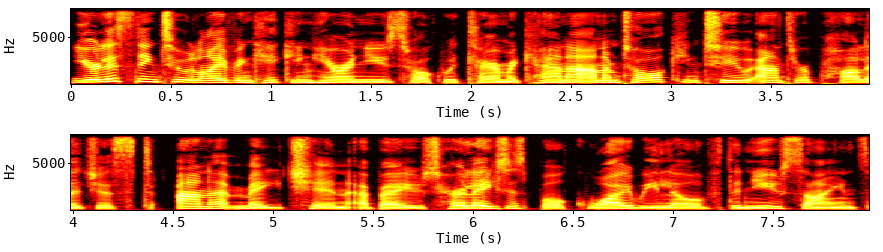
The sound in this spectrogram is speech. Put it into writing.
You're listening to Alive and Kicking here on News Talk with Claire McKenna, and I'm talking to anthropologist Anna Machin about her latest book, Why We Love the New Science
